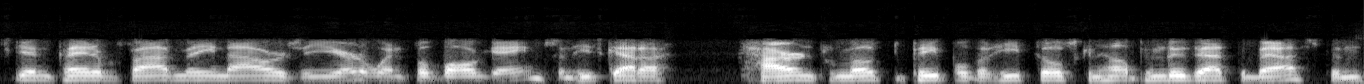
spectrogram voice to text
is getting paid over five million dollars a year to win football games, and he's got to hire and promote the people that he feels can help him do that the best. And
